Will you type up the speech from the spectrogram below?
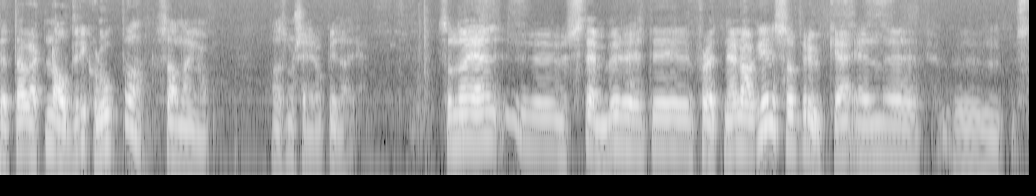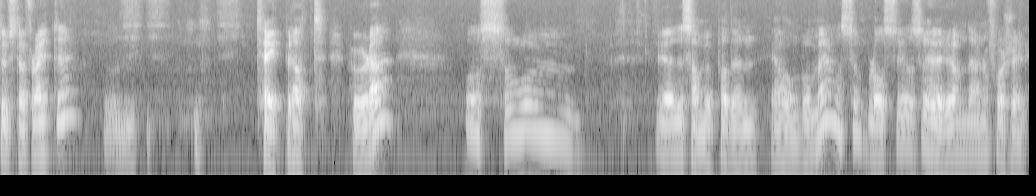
dette har vært en aldri klok på, sa han en gang. Hva som skjer oppi der. Så når jeg uh, stemmer de fløytene jeg lager, så bruker jeg en uh, Stufstad-fløyte. Teiper att høla. Og så gjør jeg det samme på den jeg holder på med, og så blåser jeg, og så hører jeg om det er noen forskjell.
